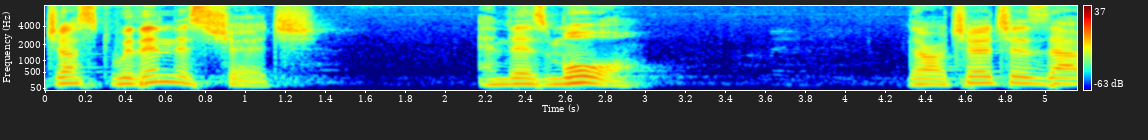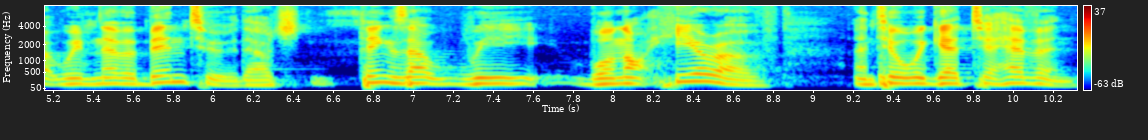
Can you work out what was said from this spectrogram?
just within this church. And there's more. There are churches that we've never been to, there are things that we will not hear of until we get to heaven.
